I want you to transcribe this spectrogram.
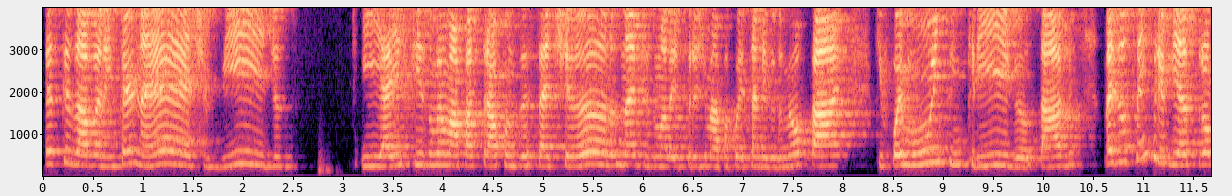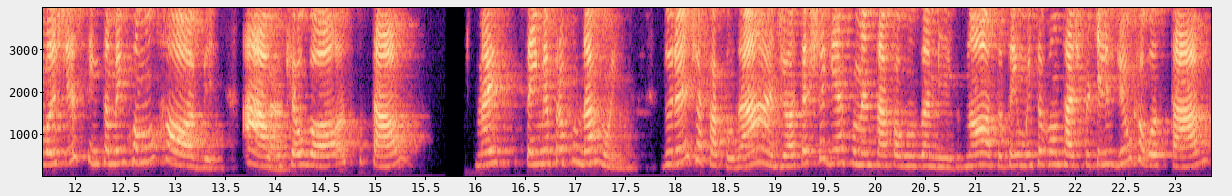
pesquisava na internet, vídeos. E aí fiz o meu mapa astral com 17 anos, né? Fiz uma leitura de mapa com esse amigo do meu pai, que foi muito incrível, sabe? Mas eu sempre vi a astrologia assim também como um hobby, ah, algo ah. que eu gosto, tal, mas sem me aprofundar muito. Durante a faculdade, eu até cheguei a comentar com alguns amigos: Nossa, eu tenho muita vontade, porque eles viam que eu gostava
